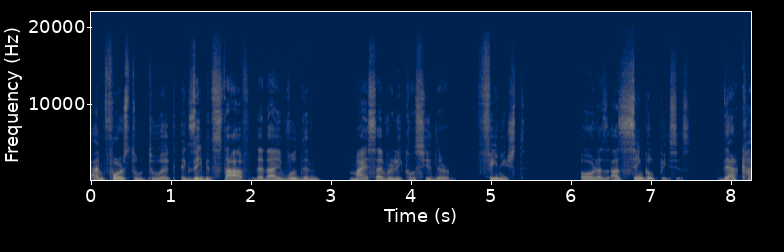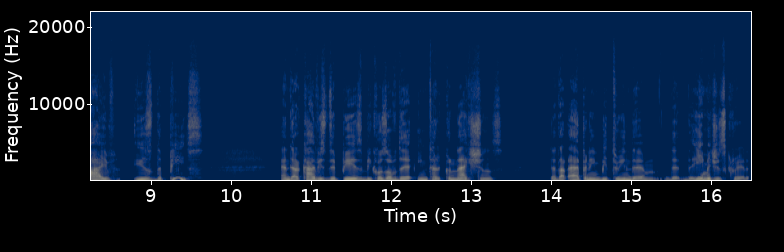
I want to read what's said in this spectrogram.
i'm forced to, to exhibit stuff that i wouldn't myself really consider finished or as, as single pieces. The archive is the piece. And the archive is the piece because of the interconnections that are happening between the, the, the images created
